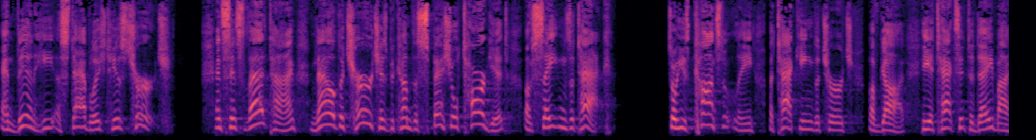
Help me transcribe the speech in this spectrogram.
and then he established his church. And since that time, now the church has become the special target of Satan's attack. So he's constantly attacking the church of God. He attacks it today by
